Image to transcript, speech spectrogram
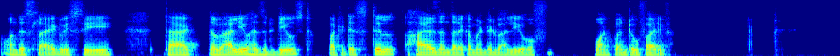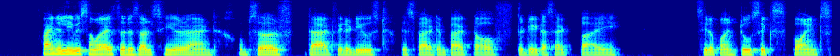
on this slide, we see that the value has reduced, but it is still higher than the recommended value of 1.25. Finally, we summarize the results here and observe that we reduced disparate impact of the data set by 0.26 points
